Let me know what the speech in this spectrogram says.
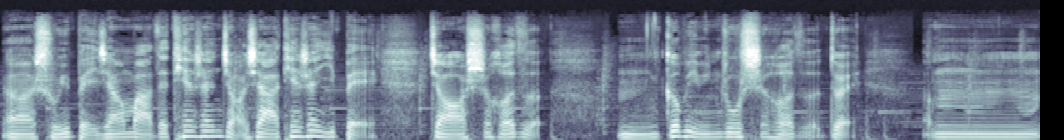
呃属于北疆吧，在天山脚下，天山以北叫石河子，嗯，戈壁明珠石河子，对。嗯，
